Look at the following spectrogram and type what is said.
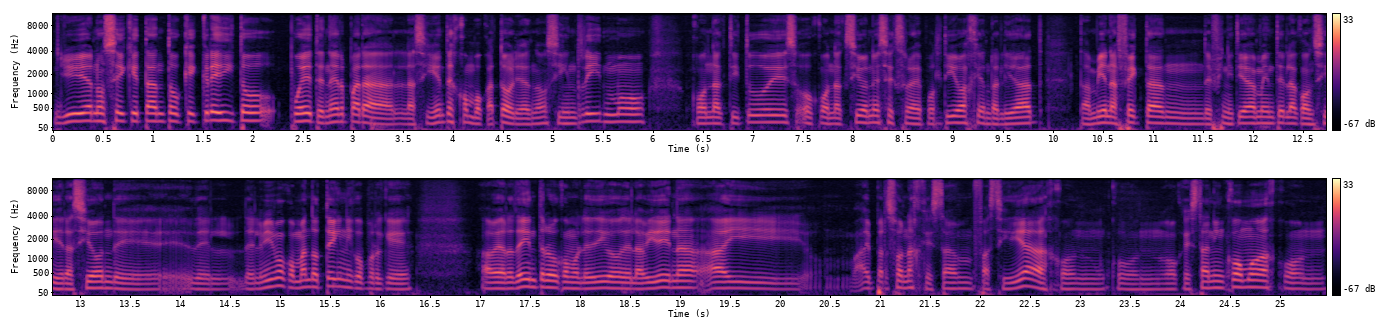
yo ya no sé qué tanto, qué crédito puede tener para las siguientes convocatorias, ¿no? Sin ritmo, con actitudes o con acciones extradeportivas que en realidad también afectan definitivamente la consideración de, del, del mismo comando técnico, porque, a ver, dentro, como le digo, de la videna hay, hay personas que están fastidiadas con, con, o que están incómodas con,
